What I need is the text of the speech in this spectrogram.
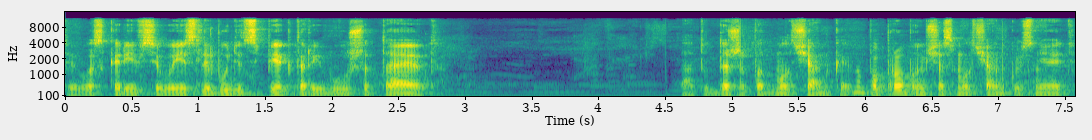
Его, скорее всего, если будет спектр, его ушатают. А тут даже под молчанкой. Ну, попробуем сейчас молчанку снять.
